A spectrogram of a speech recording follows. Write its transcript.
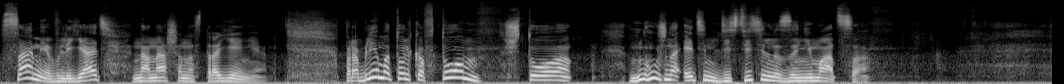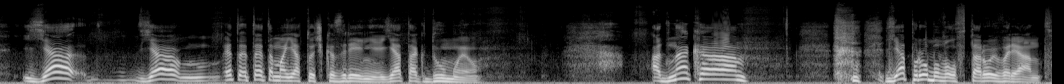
сами влиять на наше настроение. Проблема только в том, что нужно этим действительно заниматься. Я, я, это, это, это моя точка зрения, я так думаю. Однако я пробовал второй вариант.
